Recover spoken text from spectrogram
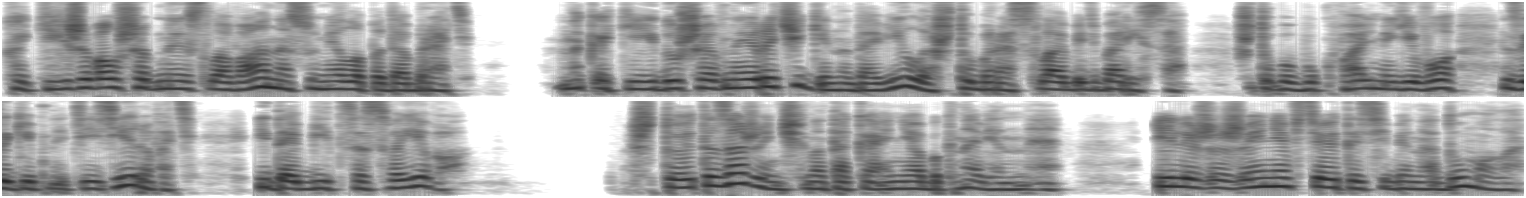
Какие же волшебные слова она сумела подобрать? На какие душевные рычаги надавила, чтобы расслабить Бориса, чтобы буквально его загипнотизировать и добиться своего? Что это за женщина такая необыкновенная? Или же Женя все это себе надумала,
